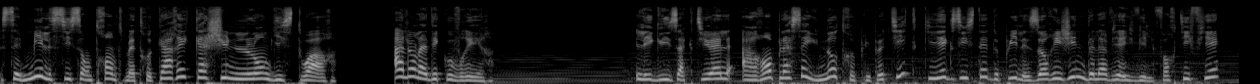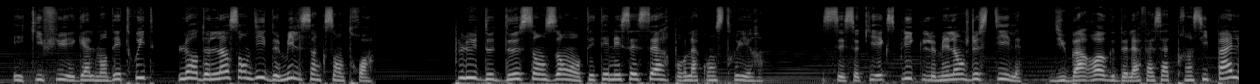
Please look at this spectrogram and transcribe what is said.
Ces 1630 mètres carrés cachent une longue histoire. Allons la découvrir. L'église actuelle a remplacé une autre plus petite qui existait depuis les origines de la vieille ville fortifiée et qui fut également détruite lors de l'incendie de 1503. Plus de 200 ans ont été nécessaires pour la construire. C'est ce qui explique le mélange de styles, du baroque de la façade principale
